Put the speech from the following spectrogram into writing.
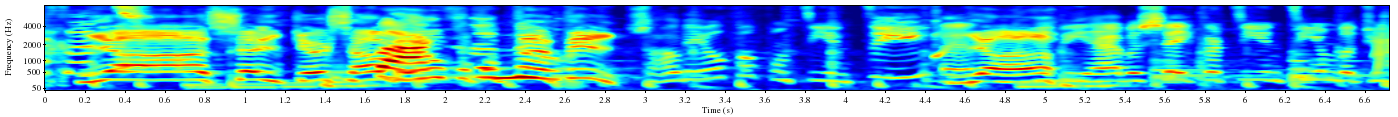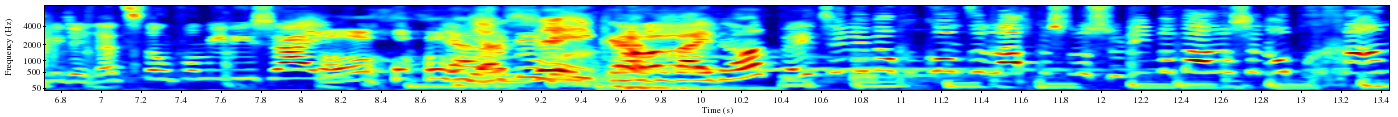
ergens? Ja, zeker. Ze houden Vaak heel veel van genoeg. TNT. Ze houden heel veel van TNT. En Ja. jullie hebben zeker TNT omdat jullie de Redstone-familie zijn. Oh, Ja, genoeg. zeker hebben wij dat. Weten jullie welke kant de lapis lazuli barbaren zijn opgegaan?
